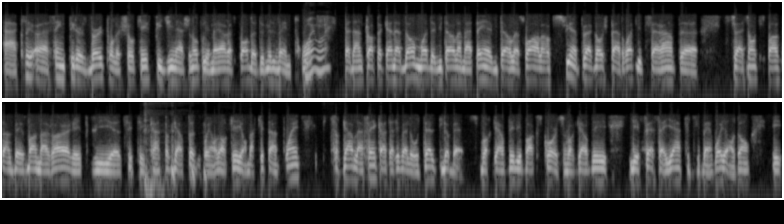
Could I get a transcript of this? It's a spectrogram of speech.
à, Saint Petersburg pour le showcase PG National pour les meilleurs espoirs de 2023. Ouais, Dans le Tropicana moi, de 8 h le matin à 8 h le soir. Alors, tu suis un peu à gauche et à droite les différentes euh, situations qui se passent dans le baseball majeur. Et puis, euh, tu sais, quand tu regardes ça, voyons, OK, ils ont marqué tant de points. Puis tu regardes la fin quand tu arrives à l'hôtel. Puis là, ben, tu vas regarder les box scores, tu vas regarder les faits saillants. Puis tu dis, ben, voyons donc. Et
